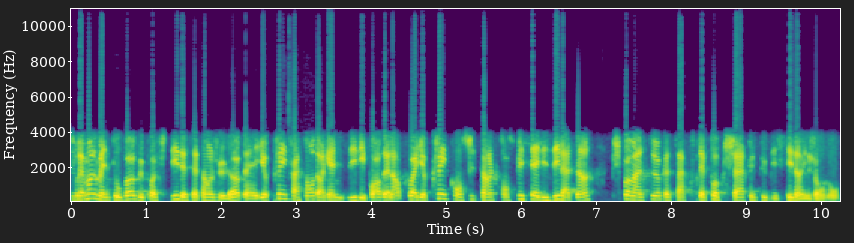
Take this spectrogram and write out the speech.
si vraiment le Manitoba veut profiter de cet enjeu-là, ben il y a plein de façons d'organiser des foires de l'emploi. Il y a plein de consultants qui sont spécialisés là-dedans. Je suis pas mal sûre que ça coûterait pas plus cher qu'une publicité dans les journaux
